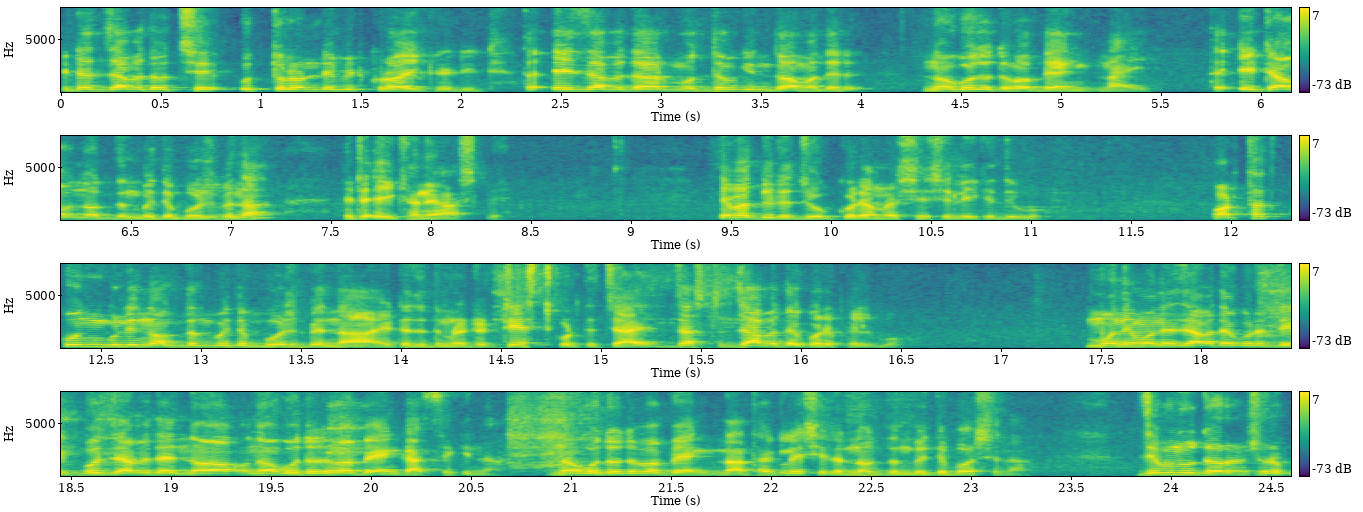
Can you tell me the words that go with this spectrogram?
এটার জাবেদা হচ্ছে উত্তোলন ডেবিট ক্রয় ক্রেডিট তা এই জাবেদার মধ্যেও কিন্তু আমাদের নগদ অথবা ব্যাংক নাই। তা এটাও নগদান বইতে বসবে না। এটা এইখানে আসবে। এবার দুইটা যোগ করে আমরা শেষে লিখে দেব। অর্থাৎ কোনগুলি নগদান বইতে বসবে না, এটা যদি আমরা একটা টেস্ট করতে চাই জাস্ট জাবেদা করে ফেলব। মনে মনে জাবেদা করে দেখব, জাবেদায় নগদ অথবা ব্যাংক আছে কিনা। নগদ অথবা ব্যাংক না থাকলে সেটা নগদান বইতে বসে না। যেমন উদাহরণস্বরূপ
